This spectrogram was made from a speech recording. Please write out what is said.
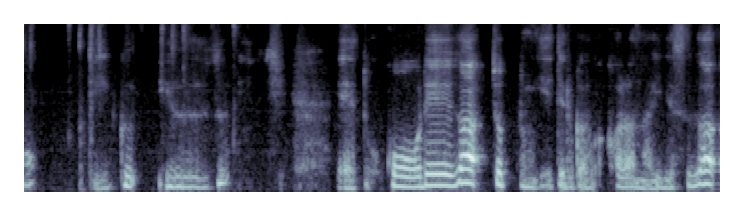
ディグユーズえーと、これがちょっと見えてるかわからないですが、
